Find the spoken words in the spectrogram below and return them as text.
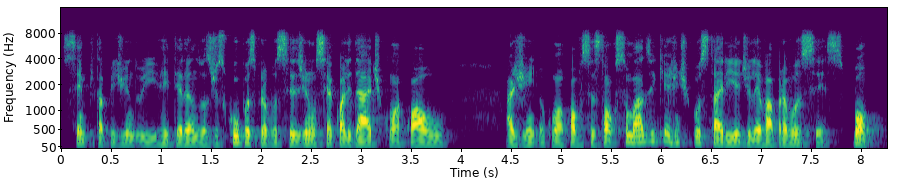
sempre está pedindo e reiterando as desculpas para vocês de não ser a qualidade com a qual gente, com a qual vocês estão acostumados e que a gente gostaria de levar para vocês. Bom,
